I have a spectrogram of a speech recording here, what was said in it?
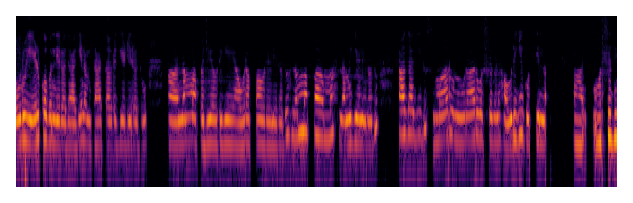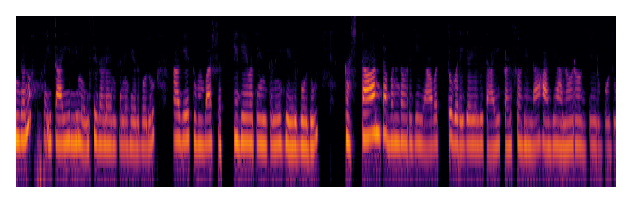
ಅವರು ಹೇಳ್ಕೊ ಬಂದಿರೋದು ಹಾಗೆ ನಮ್ಮ ತಾತ ಅವ್ರಿಗೆ ಹೇಳಿರೋದು ನಮ್ಮ ಅಪ್ಪಾಜಿ ಅವರಿಗೆ ಅವರಪ್ಪ ಅವ್ರು ಹೇಳಿರೋದು, ನಮ್ಮ ಅಪ್ಪ, ಅಮ್ಮ ನಮಗೆ ಹೇಳಿರೋದು. ಹಾಗಾಗಿ ಇದು ಸುಮಾರು ನೂರಾರು ವರ್ಷಗಳ ಅವರಿಗೆ ಗೊತ್ತಿಲ್ಲ. ವರ್ಷದಿಂದನು ಈ ತಾಯಿ ಇಲ್ಲಿ ನೆಲೆಸಿದಾಳೆ ಅಂತಾನೆ ಹೇಳ್ಬೋದು. ಹಾಗೆ ತುಂಬಾ ಶಕ್ತಿ ದೇವತೆ ಅಂತಾನೆ ಹೇಳ್ಬೋದು. ಕಷ್ಟ ಅಂತ ಬಂದವರಿಗೆ ಯಾವತ್ತೂ ಬರಿಗೈಯಲ್ಲಿ ತಾಯಿ ಕಳಿಸೋದಿಲ್ಲ, ಹಾಗೆ ಅನಾರೋಗ್ಯ ಇರ್ಬೋದು,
